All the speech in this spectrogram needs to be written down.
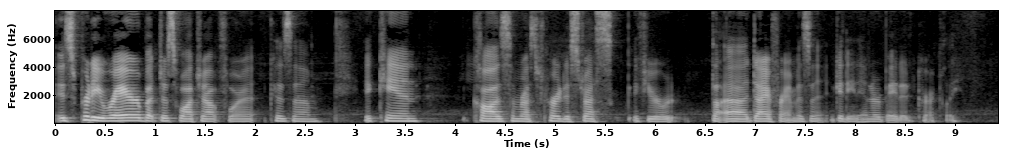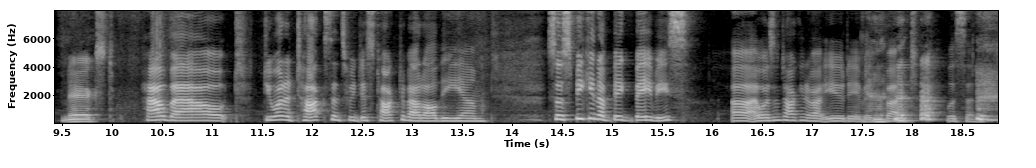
is pretty rare, but just watch out for it because um, it can cause some respiratory distress if your uh, diaphragm isn't getting innervated correctly. Next. How about? Do you want to talk since we just talked about all the? Um, so speaking of big babies, uh, I wasn't talking about you, David, but listen.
